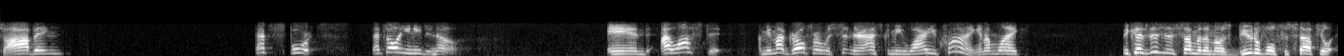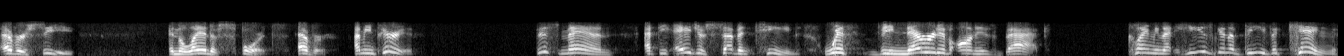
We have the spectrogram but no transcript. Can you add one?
sobbing. That's sports. That's all you need to know. And I lost it. I mean, my girlfriend was sitting there asking me, "Why are you crying?" And I'm like, because this is some of the most beautiful stuff you'll ever see in the land of sports, ever. I mean, period. This man, at the age of 17, with the narrative on his back, claiming that he's going to be the king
